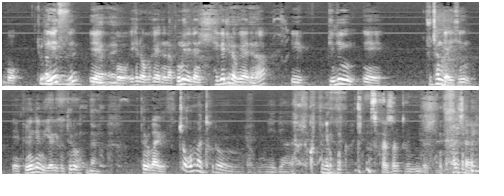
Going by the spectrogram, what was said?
뭐 AS 좀- 예, 네, 네. 뭐 해라고 해야 되나 고민에 대한 해결이라고 네, 해야 되나 이 빈딩의 주창자이신 예, 교장님 이야기 좀 들어 네. 들어봐야겠어요. 조금만 털어라고 얘기하고 그냥 살살 털면 되지. 살살.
